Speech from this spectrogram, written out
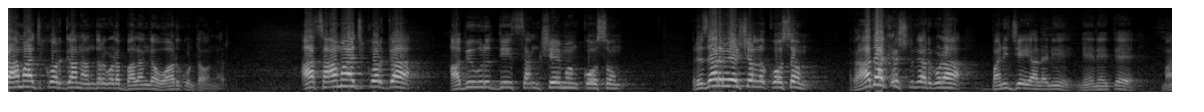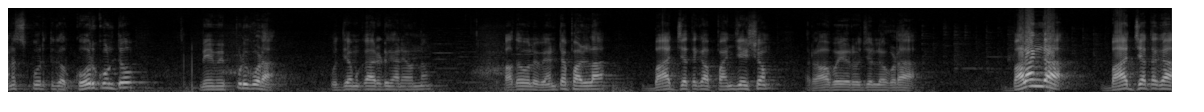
సామాజిక వర్గాన్ని అందరూ కూడా బలంగా వాడుకుంటా ఉన్నారు. ఆ సామాజిక వర్గ అభివృద్ధి సంక్షేమం కోసం రిజర్వేషన్ల కోసం రాధాకృష్ణ గారు కూడా పనిచేయాలని నేనైతే మనస్ఫూర్తిగా కోరుకుంటూ మేము ఎప్పుడు కూడా ఉద్యమకారుడిగానే ఉన్నాం. పదవులు వెంటపడలా బాధ్యతగా పనిచేసాం రాబోయే రోజుల్లో కూడా బలంగా బాధ్యతగా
